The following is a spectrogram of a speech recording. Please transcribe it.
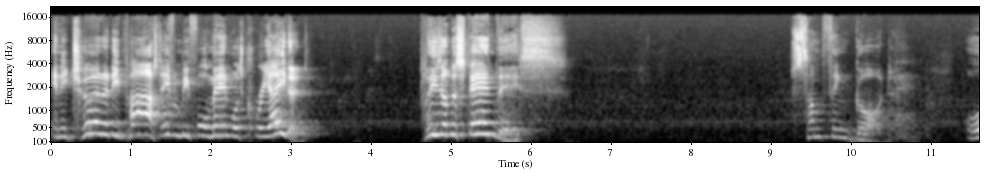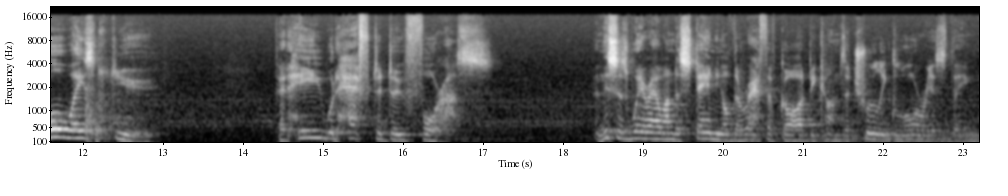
in eternity past, even before man was created. Please understand this something God always knew that He would have to do for us. And this is where our understanding of the wrath of God becomes a truly glorious thing.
